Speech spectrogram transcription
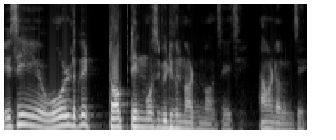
यो चाहिँ वर्ल्डकै टप टेन मोस्ट ब्युटिफुल माउन्टेनमा आउँछ यो चाहिँ। आमा डलम चाहिँ।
